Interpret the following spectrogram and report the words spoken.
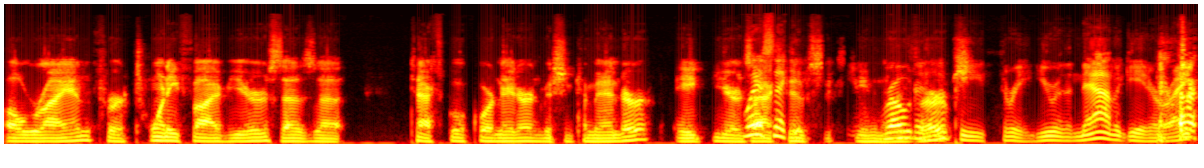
Orion for 25 years as a tactical coordinator and mission commander, eight years Wait active, second. 16 You rode in the. P3. You were the navigator, right?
